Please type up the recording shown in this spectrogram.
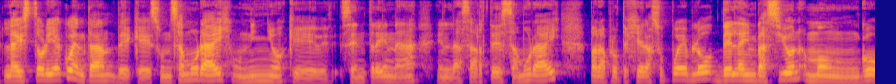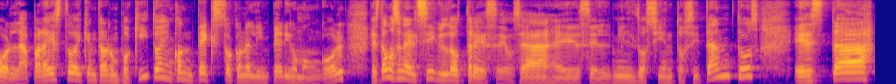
la historia cuenta de que es un samurái, un niño que se entrena en las artes samurái para proteger a su pueblo de la invasión mongola. Para esto hay que entrar un poquito en contexto con el imperio mongol. Estamos en el siglo XIII, o sea, es el 1200 y tantos. Está...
